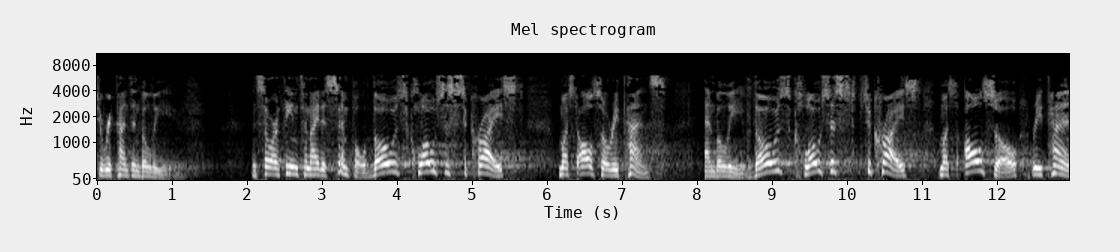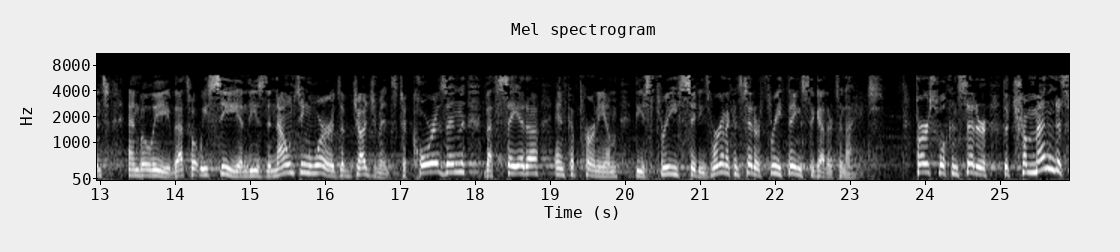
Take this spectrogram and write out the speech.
To repent and believe. And so our theme tonight is simple. Those closest to Christ must also repent and believe. Those closest to Christ must also repent and believe. That's what we see in these denouncing words of judgment to Chorazin, Bethsaida, and Capernaum, these three cities. We're going to consider three things together tonight. First, we'll consider the tremendous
